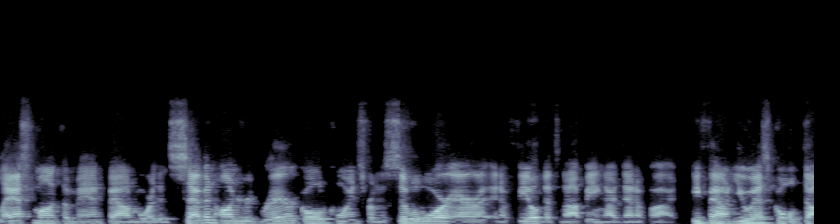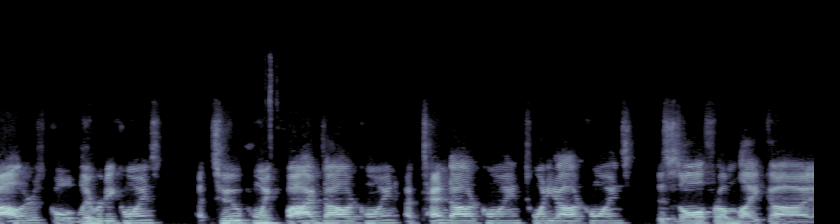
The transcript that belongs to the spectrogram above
Last month, a man found more than 700 rare gold coins from the Civil War era in a field that's not being identified. He found U.S. gold dollars, gold Liberty coins, a $2.5 coin, a $10 coin, $20 coins. This is all from like uh,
